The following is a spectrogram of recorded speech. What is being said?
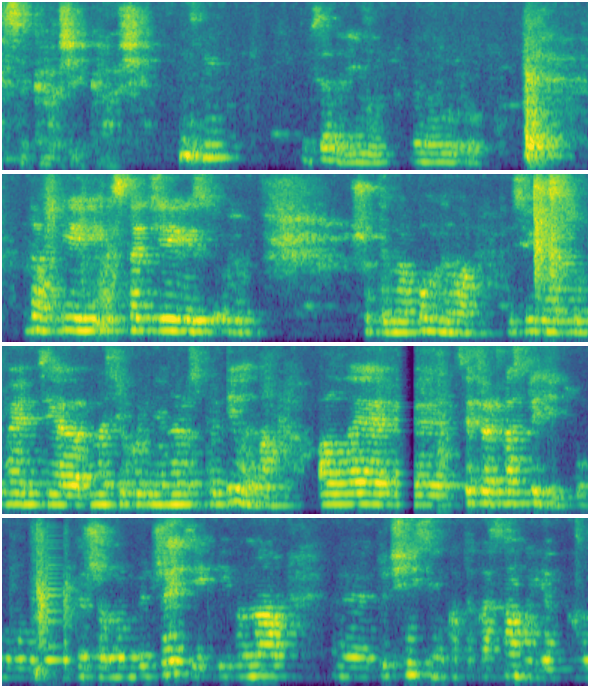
Все краще і краще. І все на рівні минулого року. Так, і, кстати, що ти напомнила, освітня субвенція на сьогодні не розподілена, але е, циферка стоїть у державному бюджеті, і вона е, точнісінько така сама, як е,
